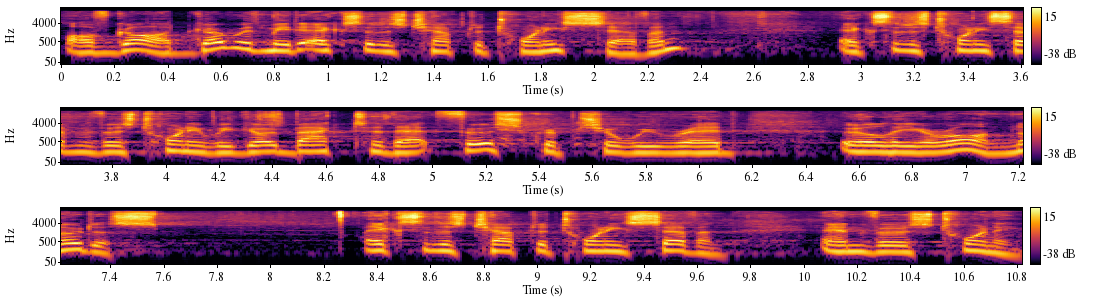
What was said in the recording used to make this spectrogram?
of God. Go with me to Exodus chapter 27. Exodus 27, verse 20. We go back to that first scripture we read earlier on. Notice Exodus chapter 27 and verse 20.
